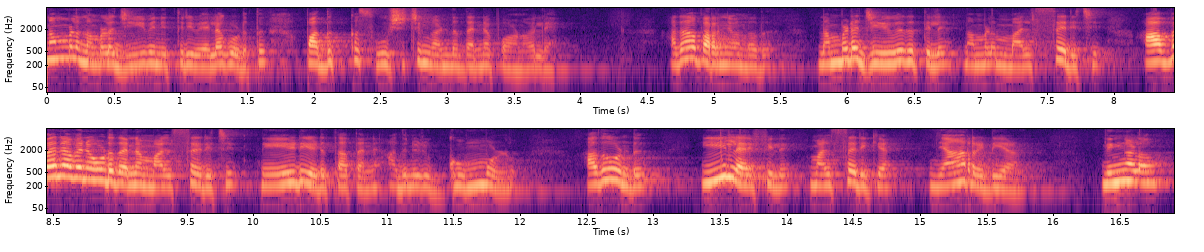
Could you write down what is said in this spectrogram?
നമ്മൾ നമ്മളെ ജീവൻ ഇത്തിരി വില കൊടുത്ത് പതുക്കെ സൂക്ഷിച്ചും കണ്ടും തന്നെ പോകണം അല്ലേ? അതാ പറഞ്ഞു വന്നത്. നമ്മുടെ ജീവിതത്തിൽ നമ്മൾ മത്സരിച്ച് അവനവനോട് തന്നെ മത്സരിച്ച് നേടിയെടുത്താൽ തന്നെ അതിനൊരു ഗുമ്മുള്ളൂ. അതുകൊണ്ട് ഈ ലൈഫിൽ മത്സരിക്കാൻ ഞാൻ റെഡിയാണ് നിങ്ങളോ?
